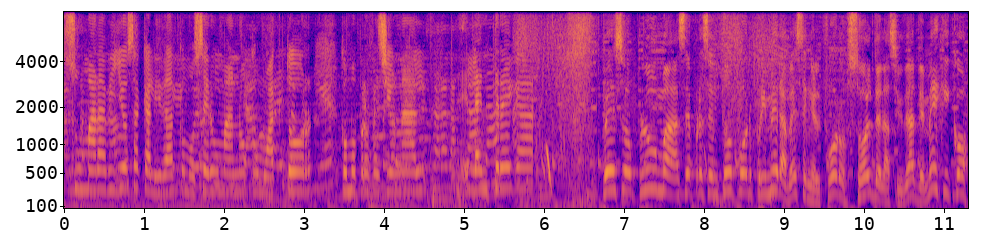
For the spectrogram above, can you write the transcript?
su maravillosa calidad como ser humano, como actor, como profesional, eh, la entrega. Peso Pluma se presentó por primera vez en el Foro Sol de la Ciudad de México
